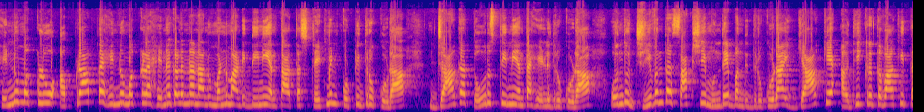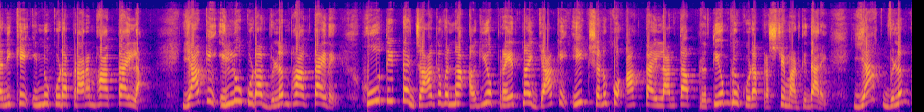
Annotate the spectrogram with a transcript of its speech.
ಹೆಣ್ಣು ಮಕ್ಕಳು, ಅಪ್ರಾಪ್ತ ಹೆಣ್ಣು ಮಕ್ಕಳ ಹೆಣಗಳನ್ನು ನಾನು ಮಣ್ಣು ಮಾಡಿದ್ದೀನಿ ಅಂತ ಆತ ಸ್ಟೇಟ್ಮೆಂಟ್ ಕೊಟ್ಟಿದ್ರು ಕೂಡ, ಜಾಗ ತೋರಿಸ್ತೀನಿ ಅಂತ ಹೇಳಿದ್ರು ಕೂಡ, ಒಂದು ಜೀವಂತ ಸಾಕ್ಷಿ ಮುಂದೆ ಬಂದಿದ್ರು ಕೂಡ ಯಾಕೆ ಅಧಿಕೃತವಾಗಿ ತನಿಖೆ ಇನ್ನೂ ಕೂಡ ಪ್ರಾರಂಭ ಆಗ್ತಾ ಇಲ್ಲ? ಯಾಕೆ ಇಲ್ಲೂ ಕೂಡ ವಿಳಂಬ ಆಗ್ತಾ ಇದೆ? ಹೂತಿಟ್ಟ ಜಾಗವನ್ನ ಅಗಿಯೋ ಪ್ರಯತ್ನ ಯಾಕೆ ಈ ಕ್ಷಣಕ್ಕೂ ಆಗ್ತಾ ಇಲ್ಲ ಅಂತ ಪ್ರತಿಯೊಬ್ಬರು ಕೂಡ ಪ್ರಶ್ನೆ ಮಾಡ್ತಿದ್ದಾರೆ. ಯಾಕೆ ವಿಳಂಬ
